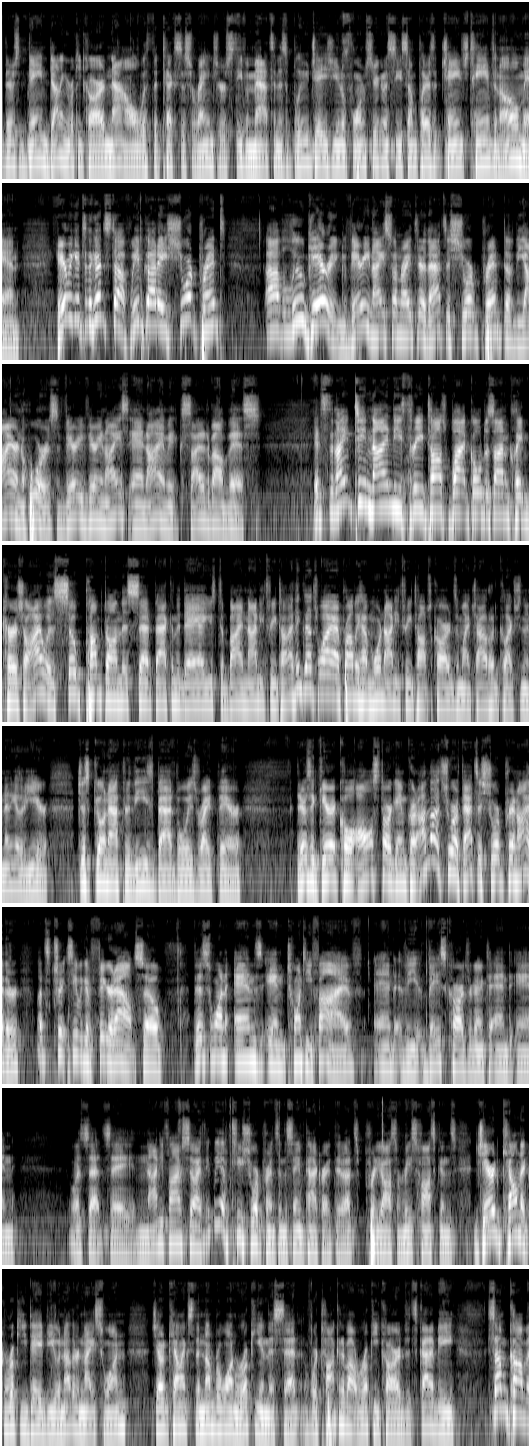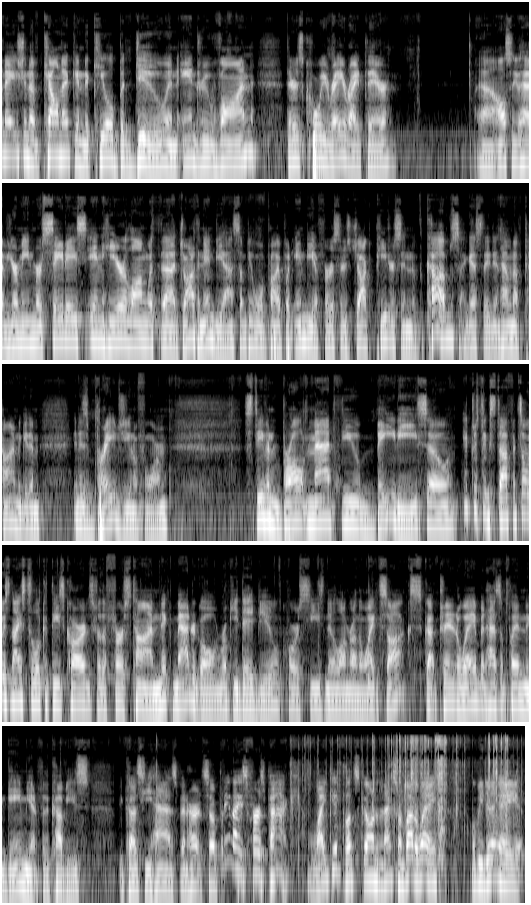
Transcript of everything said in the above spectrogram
there's Dane Dunning rookie card now with the Texas Rangers. Steven Matz in his Blue Jays uniform. So you're going to see some players that change teams. And oh, man, here we get to the good stuff. We've got a short print of Lou Gehrig. Very nice one right there. That's a short print of the Iron Horse. Very, very nice. And I am excited about this. It's the 1993 Topps Black Gold design Clayton Kershaw. I was so pumped on this set back in the day. I used to buy 93 Topps. I think that's why I probably have more 93 Topps cards in my childhood collection than any other year. Just going after these bad boys right there. There's a Gerrit Cole All-Star Game card. I'm not sure if that's a short print either. Let's see if we can figure it out. So this one ends in 25, and the base cards are going to end in what's that say 95 so i think we have two short prints in the same pack right there. That's pretty awesome. Rhys hoskins jarred kelenic rookie debut another nice one. Jarred kelenic's the number one rookie in this set. If we're talking about rookie cards it's got to be some combination of kelenic and Akil Baddoo and andrew vaughn. There's corey ray right there uh, also, you have Yermin Mercedes in here along with uh, Jonathan India. Some people will probably put India first. There's Joc Pederson of the Cubs. I guess they didn't have enough time to get him in his Braves uniform. Steven Brault, Matthew Beaty. So, interesting stuff. It's always nice to look at these cards for the first time. Nick Madrigal, rookie debut. Of course, he's no longer on the White Sox. Got traded away, but hasn't played in a game yet for the Cubbies because he has been hurt. So pretty nice first pack. Like it. Let's go on to the next one. By the way, we'll be doing a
